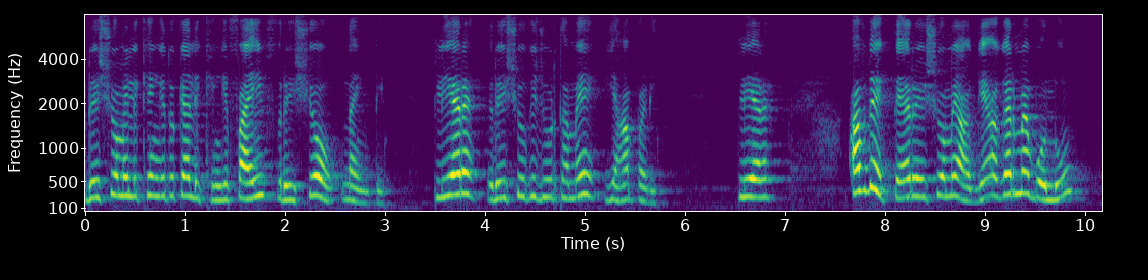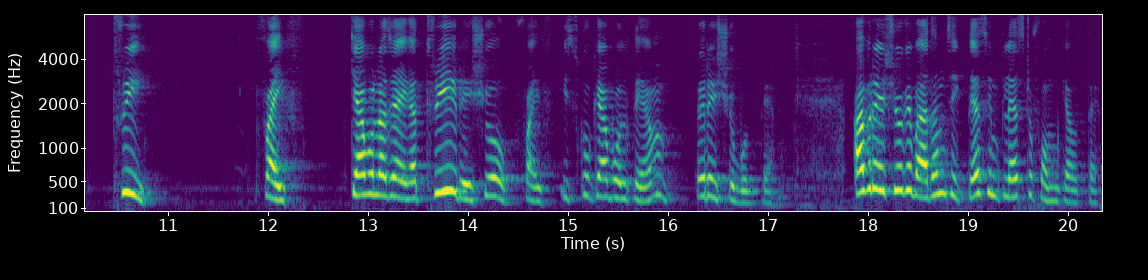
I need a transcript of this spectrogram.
रेशियो में लिखेंगे तो क्या लिखेंगे? फाइव रेशियो नाइनटीन क्लियर है? रेशियो की ज़रूरत हमें यहाँ पड़ी. क्लियर है? अब देखते हैं रेशियो में आगे। अगर मैं बोलूँ थ्री फाइव क्या बोला जाएगा? थ्री रेशियो फाइव इसको क्या बोलते हैं हम? रेशियो बोलते हैं. अब रेशियो के बाद हम सीखते हैं सिंपलेस्ट फॉर्म क्या होता है।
